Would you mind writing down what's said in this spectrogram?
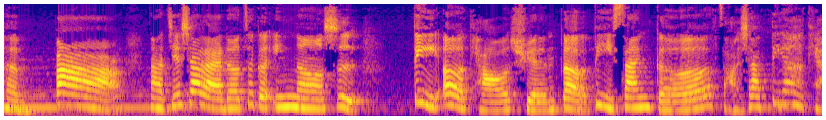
很棒。那接下来的这个音呢是第二条弦的第三格，找一下第二条，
